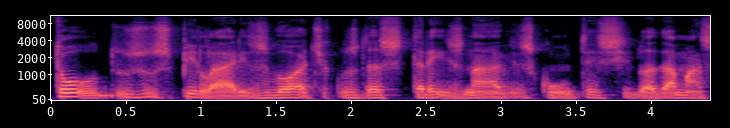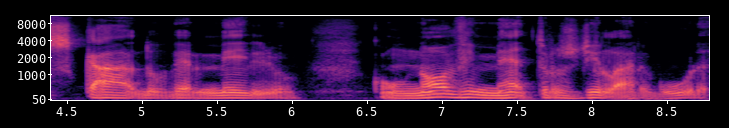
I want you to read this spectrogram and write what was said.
todos os pilares góticos das três naves com um tecido adamascado, vermelho, com nove metros de largura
